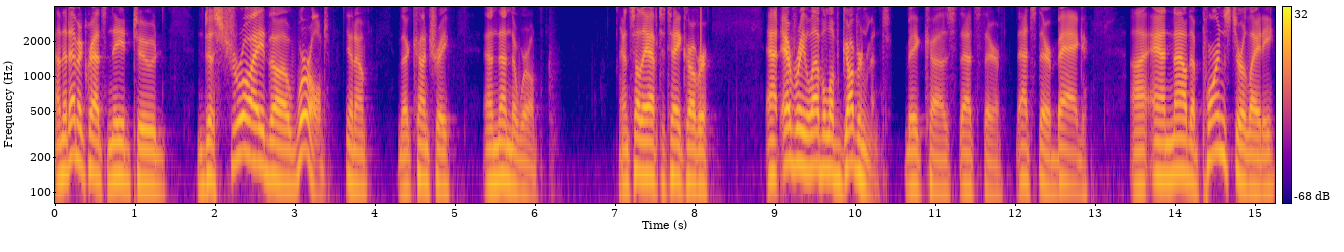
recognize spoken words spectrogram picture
And the Democrats need to destroy the world, you know, the country, and then the world. And so they have to take over at every level of government because that's their that's their bag. Uh, and now the pornster lady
